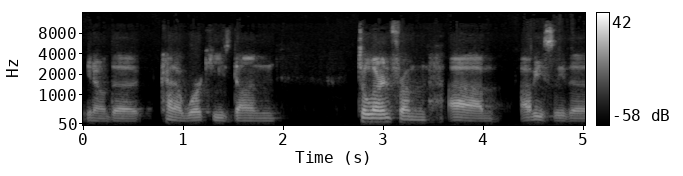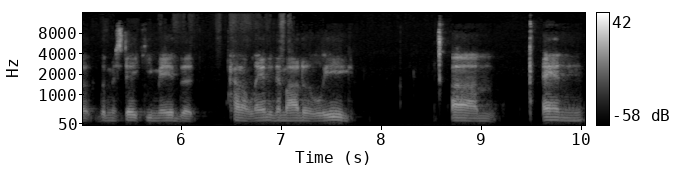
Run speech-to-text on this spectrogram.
you know the kind of work he's done to learn from. Um, obviously, the the mistake he made that kind of landed him out of the league, um, and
